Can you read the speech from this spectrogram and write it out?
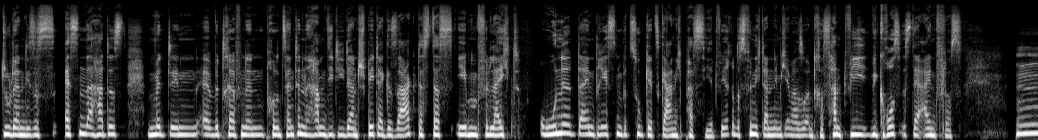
du dann dieses Essen da hattest mit den äh, betreffenden Produzentinnen, haben die die dann später gesagt, dass das eben vielleicht ohne deinen Dresden-Bezug jetzt gar nicht passiert wäre? Das finde ich dann nämlich immer so interessant. Wie, wie groß ist der Einfluss? Mm,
